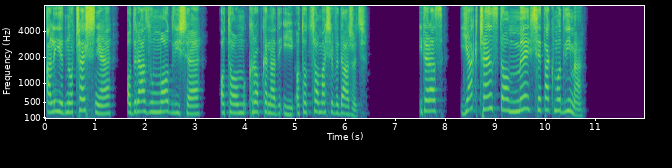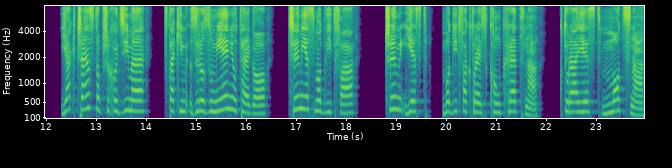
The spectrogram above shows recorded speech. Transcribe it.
ale jednocześnie od razu modli się o tą kropkę nad i, o to, co ma się wydarzyć. I teraz, jak często my się tak modlimy? Jak często przychodzimy w takim zrozumieniu tego, czym jest modlitwa, czym jest modlitwa, która jest konkretna, która jest mocna,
